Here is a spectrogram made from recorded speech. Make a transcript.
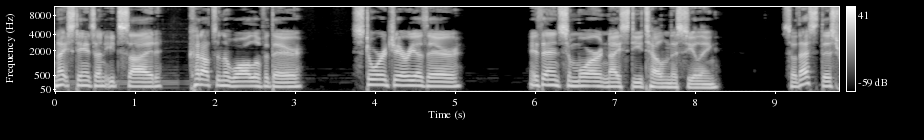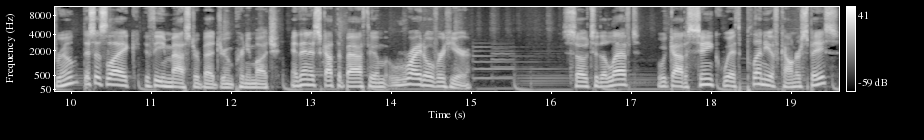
nightstands on each side, cutouts in the wall over there, storage area there, and then some more nice detail in the ceiling. So that's this room. This is like the master bedroom pretty much. And then it's got the bathroom right over here. So to the left, we got a sink with plenty of counter space.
